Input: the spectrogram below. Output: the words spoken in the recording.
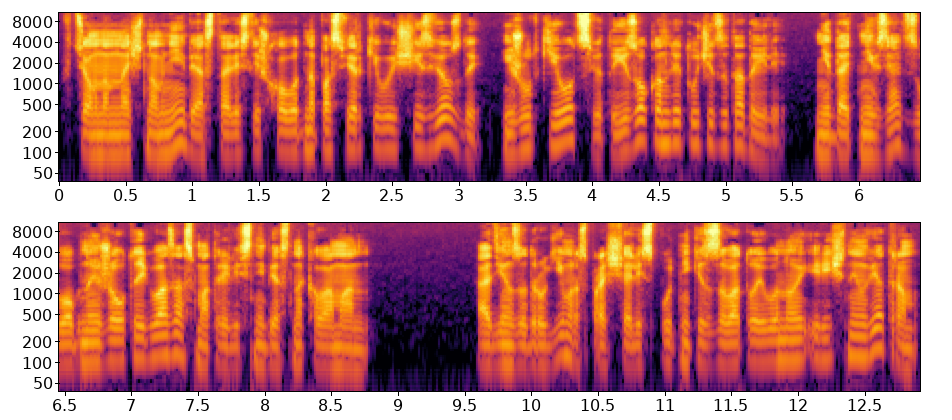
В темном ночном небе остались лишь холодно посверкивающие звезды и жуткие отсветы из окон летучей цитадели. Не дать не взять, злобные желтые глаза смотрели с небес на Коломан. Один за другим распрощались спутники с золотой луной и речным ветром,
